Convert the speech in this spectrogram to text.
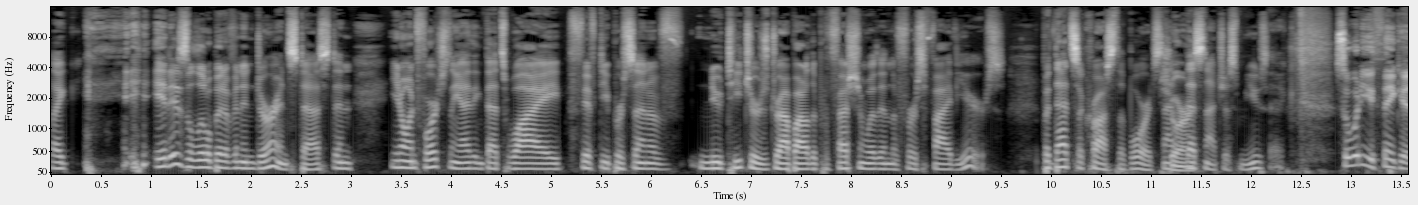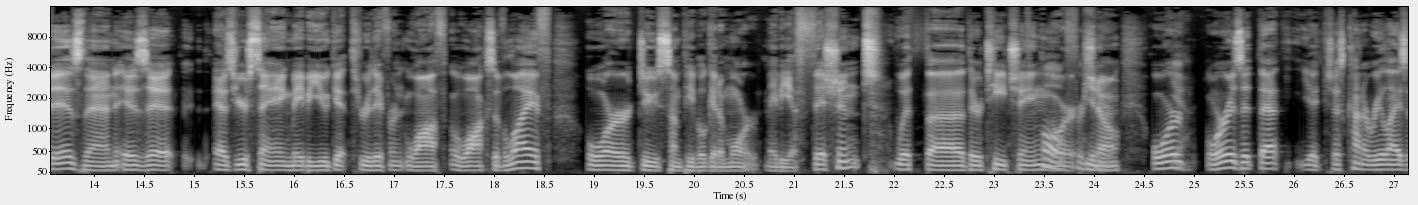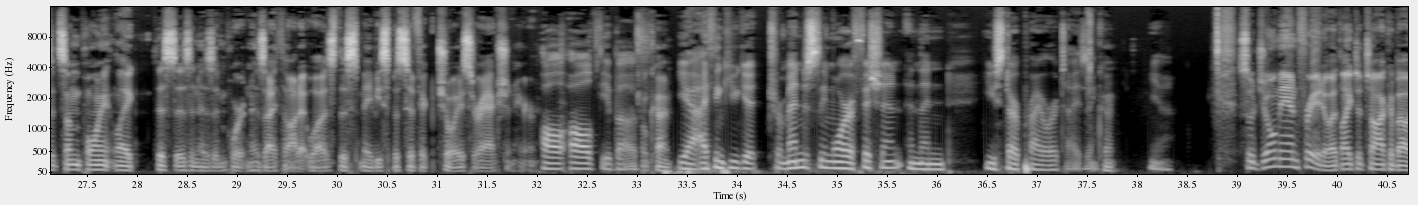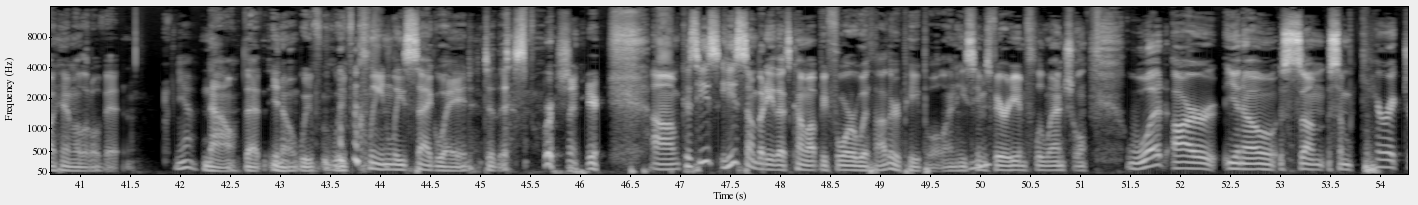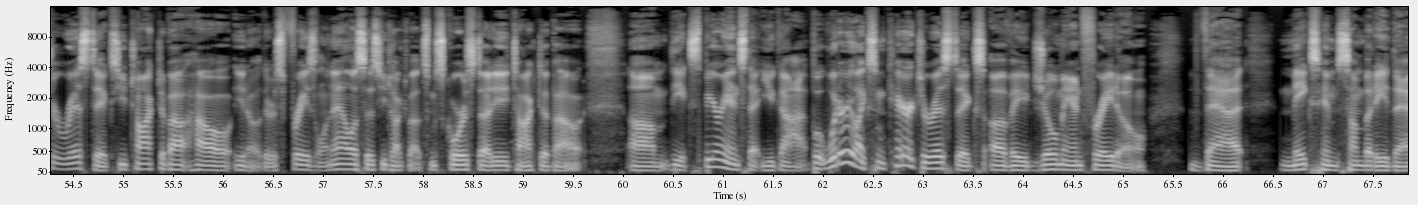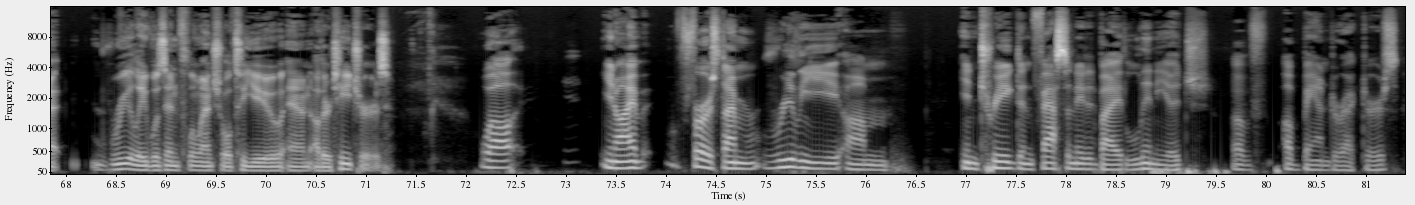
Like it is a little bit of an endurance test. And, you know, unfortunately, I think that's why 50% of new teachers drop out of the profession within the first five years. But that's across the board. It's not, Sure. That's not just music. So, what do you think it is then? Is it, as you're saying, maybe you get through different wa- walks of life, or do some people get a more maybe efficient with uh, their teaching, Oh, or you know, or Yeah. or is it that you just kind of realize at some point like this isn't as important as I thought it was? This maybe specific choice or action here. All, all of the above. Okay. Yeah. I think you get tremendously more efficient and then you start prioritizing. Okay. Yeah. So Joe Manfredo, I'd like to talk about him a little bit. Yeah. now that you know we've we've cleanly segued to this portion here. Because he's he's somebody that's come up before with other people and he seems very influential. What are you know some some characteristics? You talked about how you know there's phrasal analysis. You talked about some score study. You talked about um, the experience that you got. But what are like some characteristics of a joe manfredo that makes him somebody that really was influential to you and other teachers Well, you know, I'm first. I'm really um, intrigued and fascinated by lineage of of band directors,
